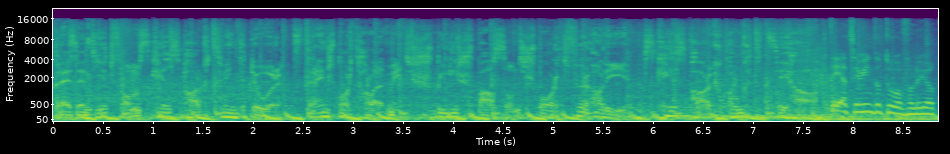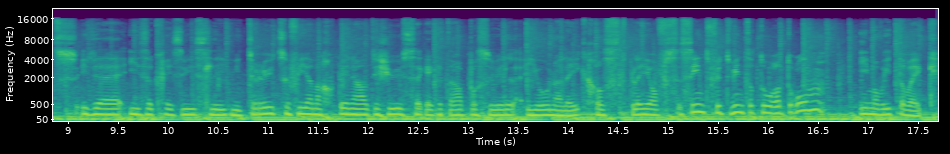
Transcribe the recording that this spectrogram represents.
Präsentiert vom Skillspark Zwintertour. Die Trennsporthalle mit Spiel, Spaß und Sport für alle. Skillspark.ch. Der RC Winterthur verliert in der Eishockey Swiss League mit 3 zu 4 nach Penalty-Schüssen gegen Rapperswil Jona Lakers. Die Playoffs sind für die Winterthur drum immer weiter weg.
